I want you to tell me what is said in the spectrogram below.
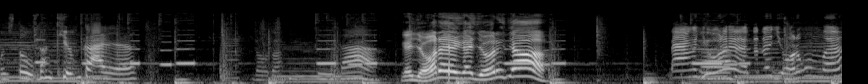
Ôi cũng đang kiếm cay nè. Đâu ta? Gì ta? Gai giữa đi gai giữa đi chứ. Đang ở giữa đây là cái nó giữa đúng không ta?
